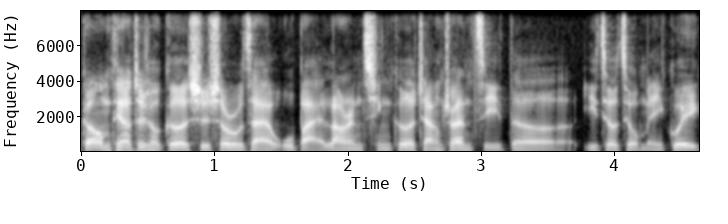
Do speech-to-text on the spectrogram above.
刚刚我们听到这首歌是收录在伍佰《浪人情歌》这张专辑的《一九九玫瑰》。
